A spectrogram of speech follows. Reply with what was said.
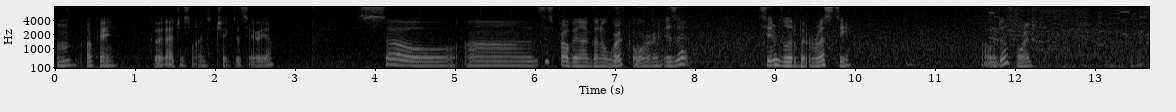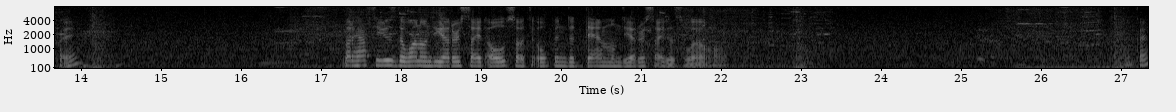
across? Mm-hmm. Okay. Good. I just wanted to check this area. So, uh, this is probably not gonna work, or is it? Seems a little bit rusty. Oh, it does work. Okay. But I have to use the one on the other side also to open the dam on the other side as well. Okay.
